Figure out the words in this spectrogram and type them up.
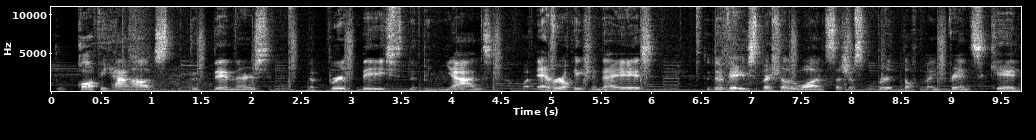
To coffee hangouts to dinners, the birthdays, the binyags, whatever occasion that is, to the very special ones such as birth of my friend's kid,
